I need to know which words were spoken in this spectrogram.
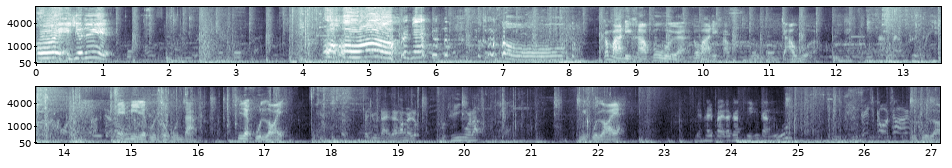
โอ้ย ไอ้เชี่ยดิ มาดีครับพวกมึงอะก็มาดีครับจะเอาหัวไม่เห็นมีแต่คูณทรงคูณสั่งมีแต่คูณร้อยไปอยู่ไหนแล้วก็ไม่รู้กูทิ้งไว้แล้วมีคูณร้อยอะเดี๋ยวให้ไปแล้วก็ทิ้งกันอู้มีกูร้อ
